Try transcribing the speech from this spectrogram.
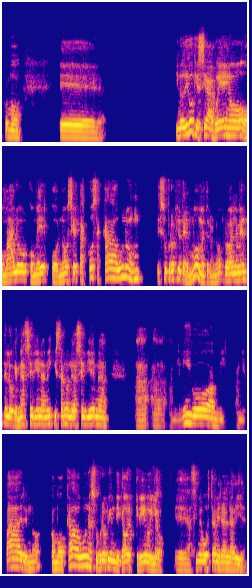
Como, eh, y no digo que sea bueno o malo comer o no ciertas cosas, cada uno es, es su propio termómetro, ¿no? Probablemente lo que me hace bien a mí quizá no le hace bien a, a, mi amigo, a, a mis padres, ¿no? Como cada uno es su propio indicador, creo yo. Eh, así me gusta mirar la vida.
